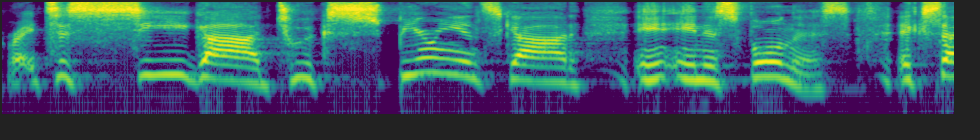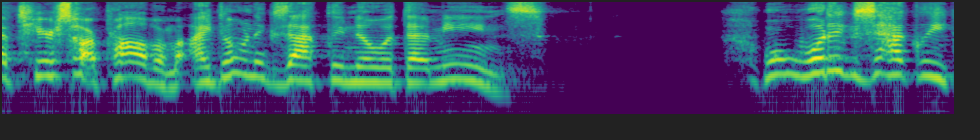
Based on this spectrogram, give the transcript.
right? To see God, to experience God in, in His fullness. Except here's our problem I don't exactly know what that means. Well, what exactly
